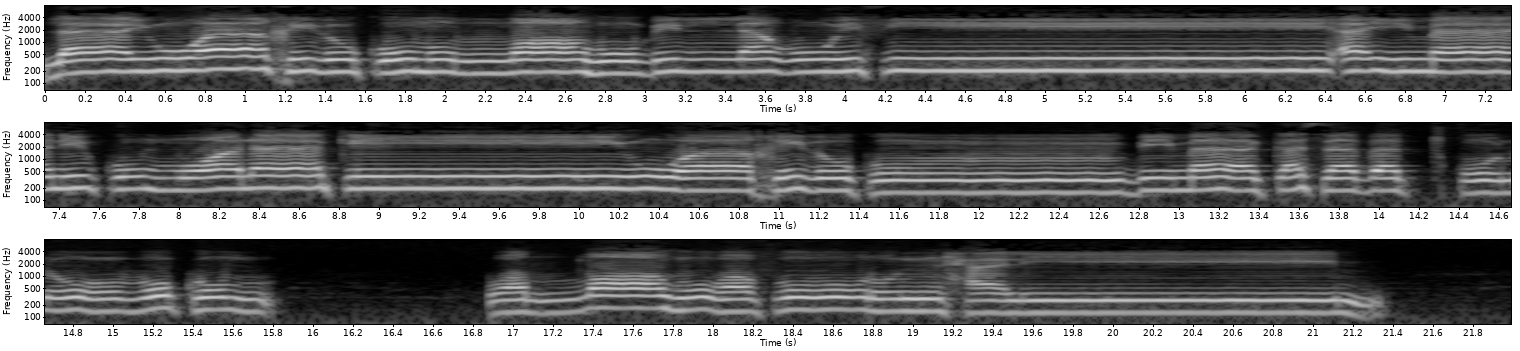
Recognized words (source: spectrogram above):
لا يواخذكم الله باللغو في أيمانكم ولكن يواخذكم بما كسبت قلوبكم. والله غفور حليم.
